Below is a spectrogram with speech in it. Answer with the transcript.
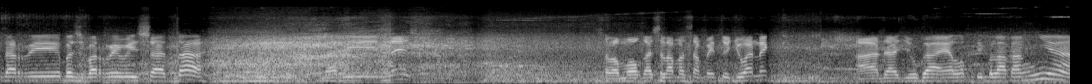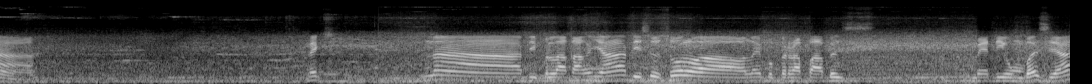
dari bus pariwisata dari Nes. Semoga selamat sampai tujuan next. Ada juga elf di belakangnya. Next. Nah, di belakangnya disusul oleh beberapa bus medium bus ya.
